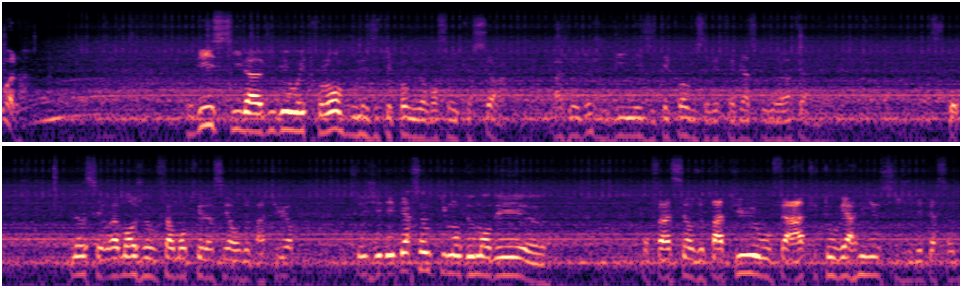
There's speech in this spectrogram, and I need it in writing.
Voilà. Vous dis, si la vidéo est trop longue, vous n'hésitez pas à vous avancer le curseur. Page 2, je vous dis, n'hésitez pas, vous savez très bien ce que vous allez faire. Là, c'est vraiment, je vais vous faire montrer la séance de pâture. J'ai des personnes qui m'ont demandé euh, pour faire la séance de pâture ou faire un tuto vernis aussi, j'ai des personnes.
